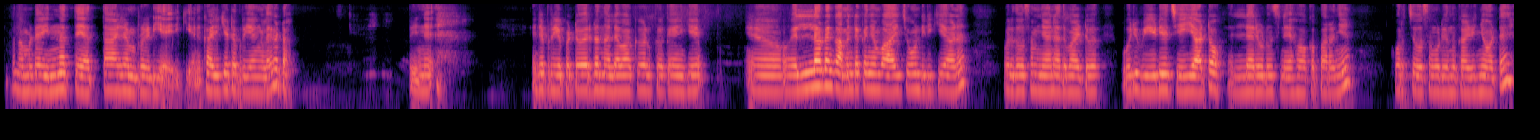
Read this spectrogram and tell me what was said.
അപ്പം നമ്മുടെ ഇന്നത്തെ അത്താഴം റെഡി ആയിരിക്കുകയാണ്. കഴിക്കട്ടെ പ്രിയങ്ങളെ കേട്ടോ. പിന്നെ എന്റെ പ്രിയപ്പെട്ടവരുടെ നല്ല വാക്കുകൾക്കൊക്കെ എനിക്ക് എല്ലാവരുടെയും കമന്റൊക്കെ ഞാൻ വായിച്ചുകൊണ്ടിരിക്കുകയാണ്. ഒരു ദിവസം ഞാൻ അതുമായിട്ട് ഒരു വീഡിയോ ചെയ്യാട്ടോ. എല്ലാവരോടും സ്നേഹമൊക്കെ പറഞ്ഞ് കുറച്ച് ദിവസം കൂടി ഒന്ന് കഴിഞ്ഞോട്ടെ.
